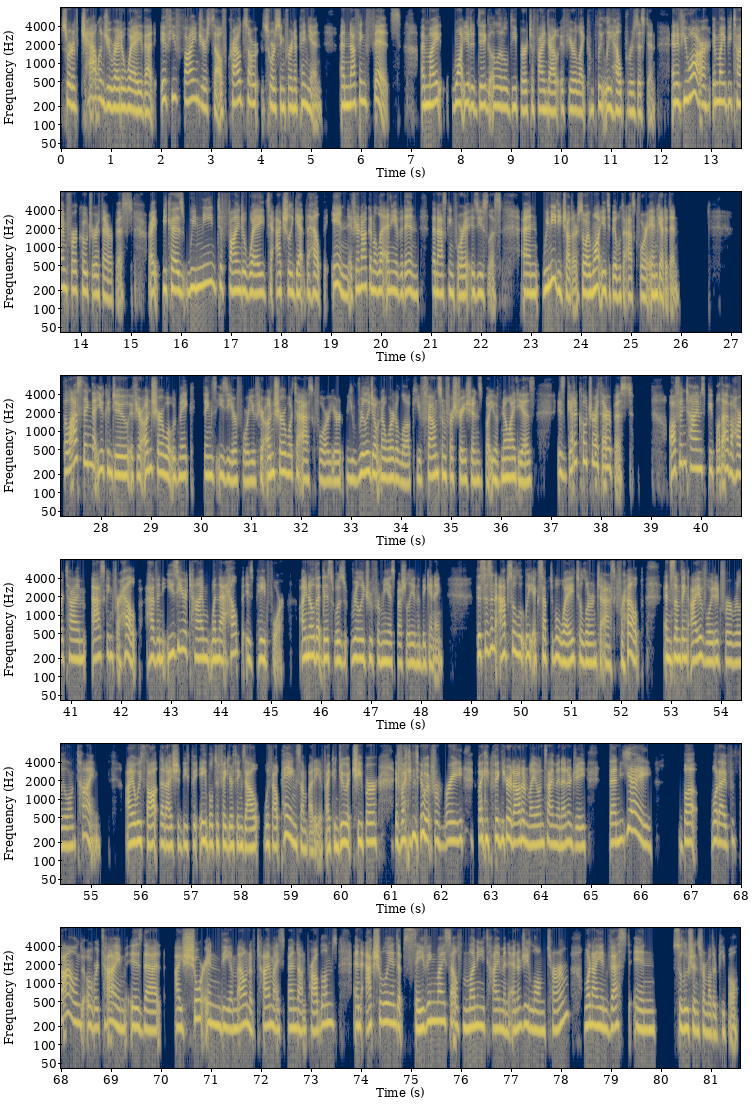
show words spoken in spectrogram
sort of challenge you right away that if you find yourself crowdsourcing for an opinion, and nothing fits, I might want you to dig a little deeper to find out if you're like completely help resistant. And if you are, it might be time for a coach or a therapist, right? Because we need to find a way to actually get the help in. If you're not going to let any of it in, then asking for it is useless. And we need each other. So I want you to be able to ask for it and get it in. The last thing that you can do if you're unsure what would make things easier for you, if you're unsure what to ask for, you're you really don't know where to look, you've found some frustrations but you have no ideas, is get a coach or a therapist. Oftentimes people that have a hard time asking for help have an easier time when that help is paid for. I know that this was really true for me especially in the beginning. This is an absolutely acceptable way to learn to ask for help and something I avoided for a really long time. I always thought that I should be f- able to figure things out without paying somebody. If I can do it cheaper, if I can do it for free, if I can figure it out on my own time and energy, then yay. But what I've found over time is that I shorten the amount of time I spend on problems and actually end up saving myself money, time, and energy long term when I invest in solutions from other people.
